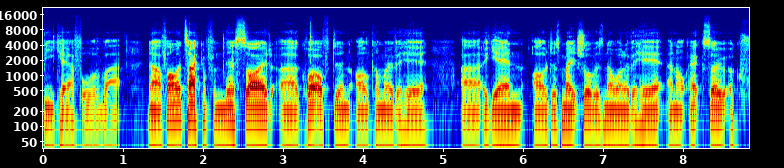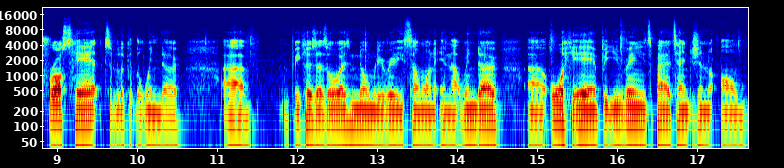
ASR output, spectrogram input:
be careful of that. Now if I'm attacking from this side, uh, quite often I'll come over here. Uh, again, I'll just make sure there's no one over here and I'll exo across here to look at the window. Uh, because there's always normally really someone in that window uh, or here, but you really need to pay attention on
